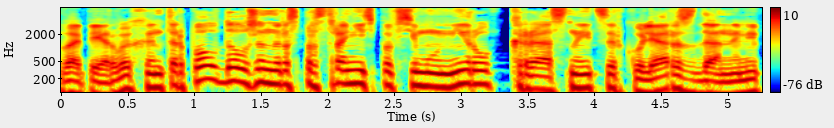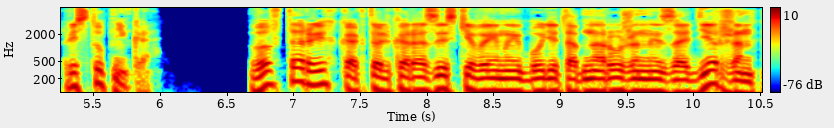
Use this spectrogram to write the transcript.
Во-первых, Интерпол должен распространить по всему миру красный циркуляр с данными преступника. Во-вторых, как только разыскиваемый будет обнаружен и задержан,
